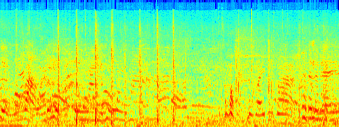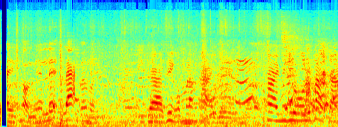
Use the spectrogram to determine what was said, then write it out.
เนี่ยอเห็นหวังจะเห็นเป็นในใช่ไหมไข่ของเนี่ยเละละไปหมดอย่าที่เขากำลังถ่ายอยู่ถ่ายวิดีโอหรือเปล่าจ๊ะ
